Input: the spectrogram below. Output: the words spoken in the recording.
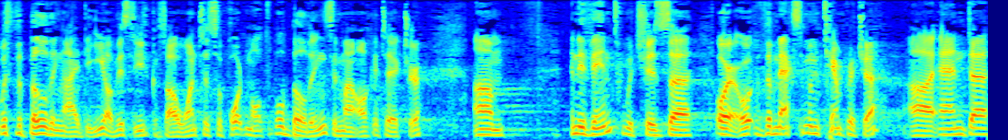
with the building ID, obviously, because I want to support multiple buildings in my architecture. Um, an event which is uh, or, or, the maximum temperature, uh, and uh,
